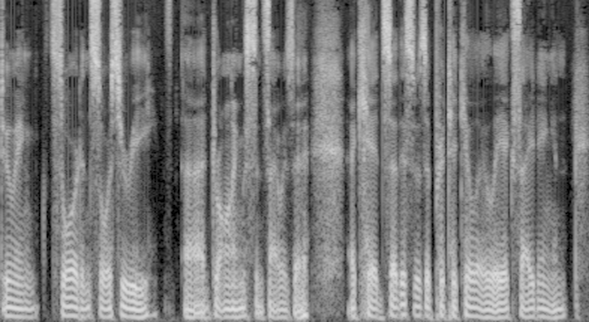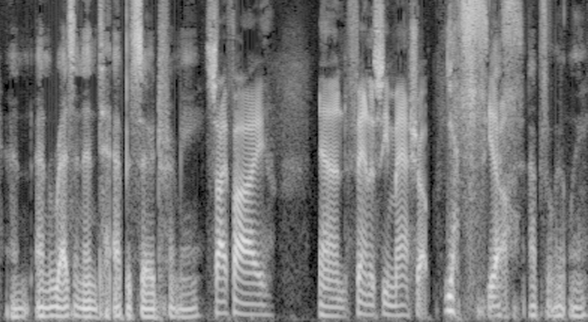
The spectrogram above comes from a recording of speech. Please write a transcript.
doing sword and sorcery uh, drawings since I was a a kid. So this was a particularly exciting and and and resonant episode for me. sci-fi and fantasy mashup. Yes, Yeah. yes, absolutely.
